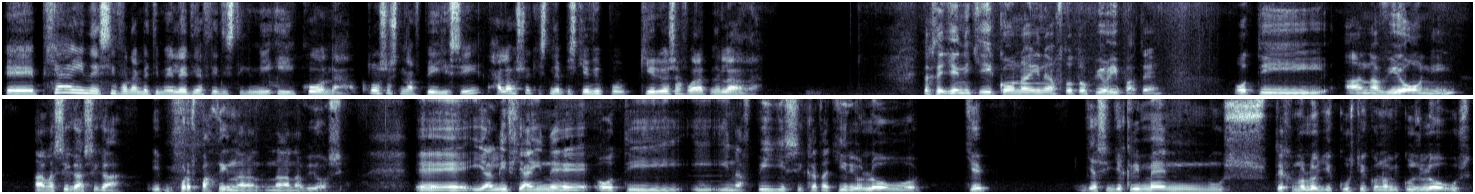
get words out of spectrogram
Ε, ποια είναι σύμφωνα με τη μελέτη αυτή τη στιγμή η εικόνα τόσο στην ναυπήγηση αλλά όσο και στην επισκευή που κυρίως αφορά την Ελλάδα; η γενική εικόνα είναι αυτό το οποίο είπατε, ότι αναβιώνει, αλλά σιγά σιγά προσπαθεί να, να αναβιώσει. Ε, η αλήθεια είναι ότι η, η ναυπήγηση κατά κύριο λόγο και για συγκεκριμένους τεχνολογικούς και οικονομικούς λόγους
